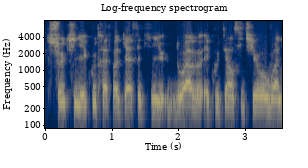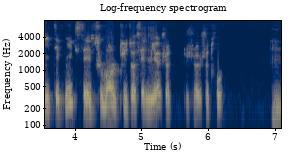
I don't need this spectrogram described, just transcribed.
ceux qui écouteraient ce podcast et qui doivent écouter un CTO ou un lead technique, c'est souvent le plus tôt, c'est le mieux, je, je, je trouve. Mm.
